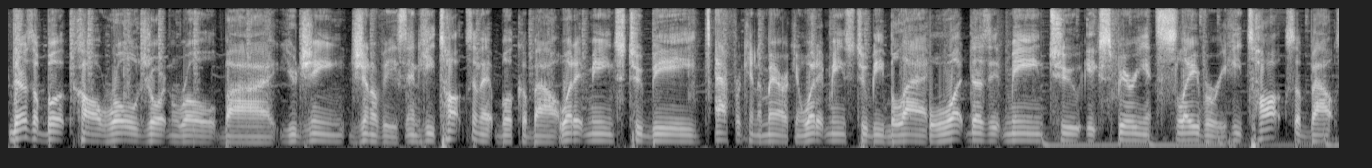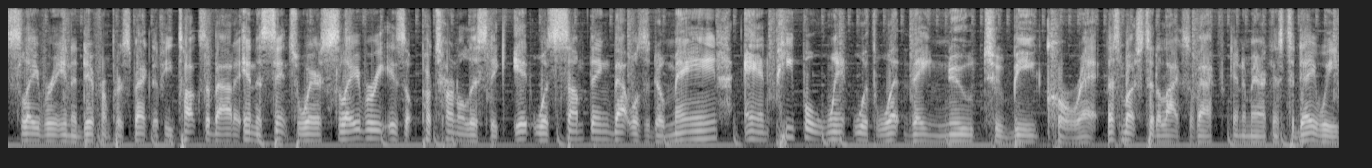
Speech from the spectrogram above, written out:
There's a book called Roll Jordan Roll by Eugene Genovese, and he talks in that book about what it means to be African American, what it means to be black, what does it mean to experience slavery. He talks about slavery in a different perspective. He talks about it in the sense where slavery is paternalistic. It was something that was a domain, and people went with what they knew to be correct. That's much to the likes of African Americans today. We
